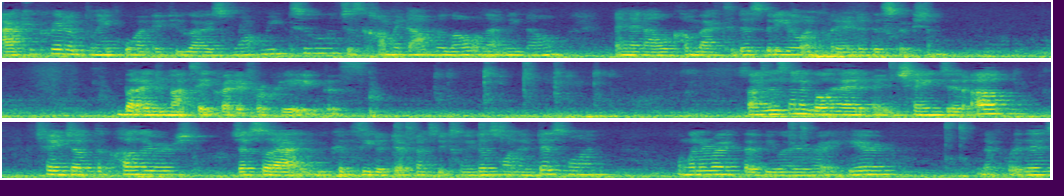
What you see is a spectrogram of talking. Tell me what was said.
I could create a blank one if you guys want me to. Just comment down below and let me know. And then I will come back to this video and put it in the description. But I do not take credit for creating this. So I'm just gonna go ahead and change it up, change up the colors, just so that you can see the difference between this one and this one. I'm gonna write February right here. And for this,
